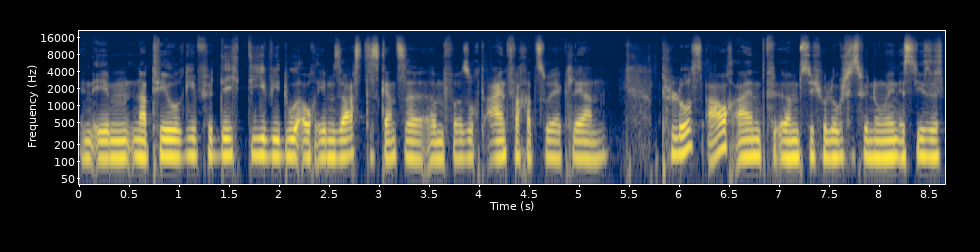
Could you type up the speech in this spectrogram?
in eben einer Theorie für dich, die, wie du auch eben sagst, das Ganze ähm, versucht einfacher zu erklären. Plus auch ein ähm, psychologisches Phänomen ist dieses,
